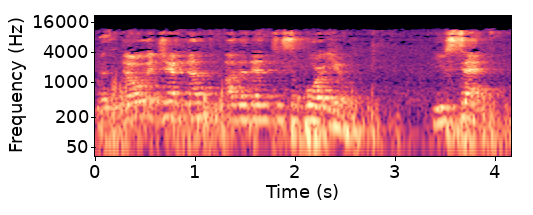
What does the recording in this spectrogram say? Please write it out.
with no agenda other than to support you. You said,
